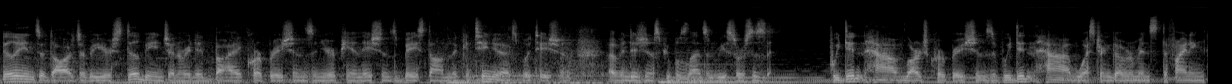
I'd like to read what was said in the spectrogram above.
billions of dollars every year still being generated by corporations and European nations based on the continued exploitation of indigenous peoples' lands and resources. If we didn't have large corporations, if we didn't have Western governments defining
